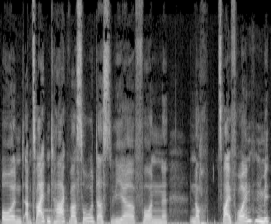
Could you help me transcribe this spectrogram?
Und am zweiten Tag war es so, dass wir von noch zwei Freunden mit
